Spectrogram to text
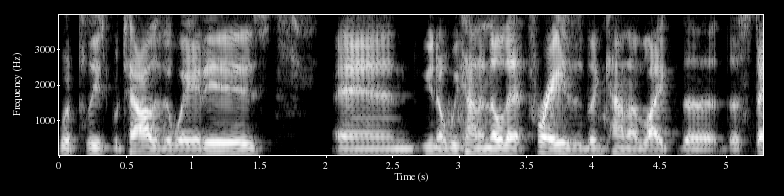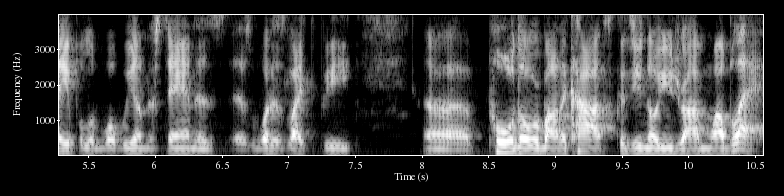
with police brutality the way it is, and you know, we kind of know that phrase has been kind of like the the staple of what we understand as as what it's like to be uh, pulled over by the cops because you know you driving while black.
